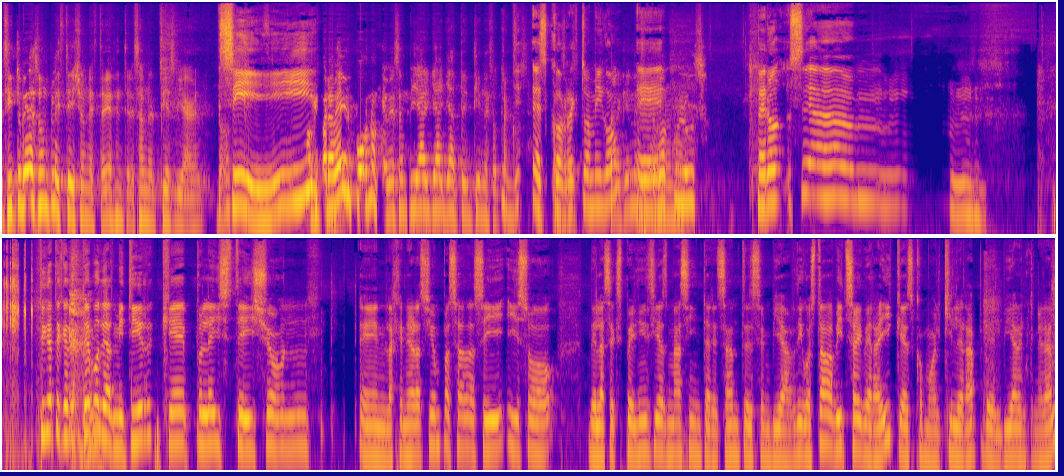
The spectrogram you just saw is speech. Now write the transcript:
Si tuvieras un PlayStation, estarías interesado en el PSVR 2. Sí. Porque para ver el porno que ves en VR ya, ya te, tienes otra cosa. Es correcto, amigo. ¿para qué necesitas Eh, Oculus. Pero, sea. mm, Fíjate que debo de admitir que PlayStation en la generación pasada sí hizo de las experiencias más interesantes en VR. Digo, estaba Beat Saber ahí, que es como el killer app del VR en general.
